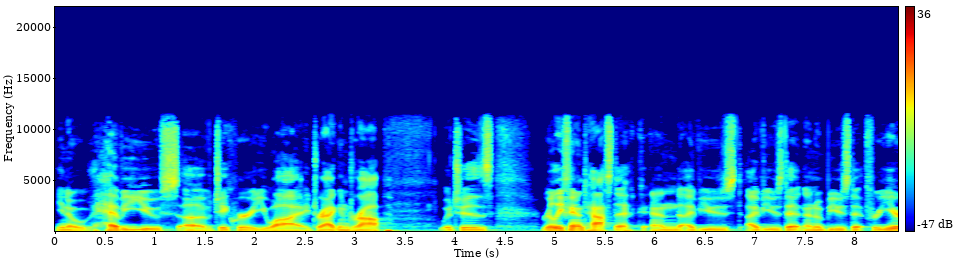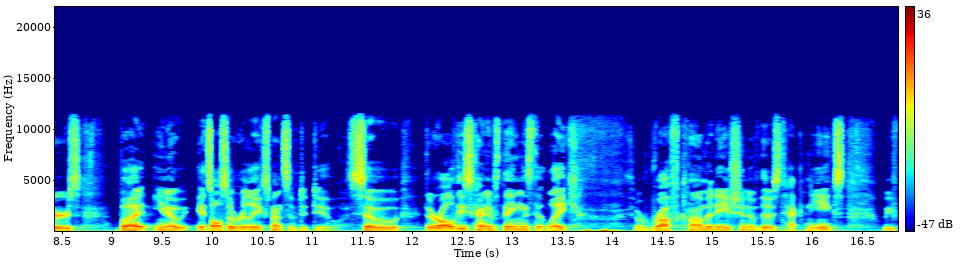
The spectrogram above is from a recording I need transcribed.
you know, heavy use of jQuery UI drag and drop, which is really fantastic, and I've used I've used it and abused it for years. But you know, it's also really expensive to do. So there are all these kind of things that like a rough combination of those techniques. We've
